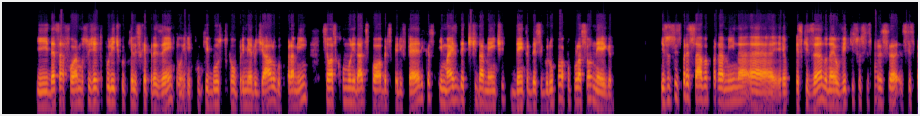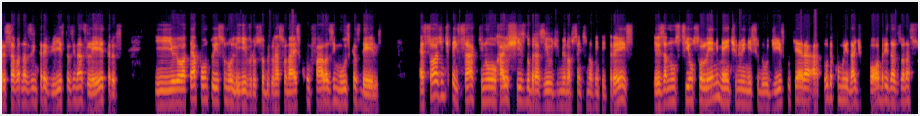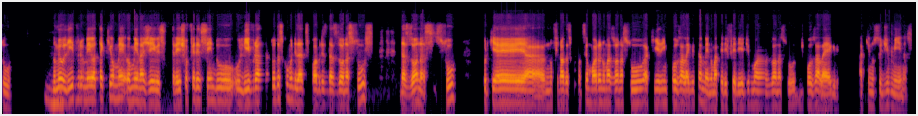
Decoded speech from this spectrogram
E dessa forma, o sujeito político que eles representam e com que buscam o primeiro diálogo, para mim, são as comunidades pobres periféricas e, mais detidamente, dentro desse grupo, a população negra. Isso se expressava para mim, na, eh, eu, pesquisando, né, eu vi que isso se, expressa, se expressava nas entrevistas e nas letras, e eu até aponto isso no livro sobre os Racionais com falas e músicas deles. É só a gente pensar que no raio-x do Brasil de 1993, eles anunciam solenemente no início do disco que era a toda a comunidade pobre da Zona Sul. No meu uhum. livro, meio até que eu homenageio esse trecho, oferecendo o livro a todas as comunidades pobres das zonas sul, das zonas sul, porque no final das contas eu moro numa zona sul aqui em Pouso Alegre também, numa periferia de uma zona sul de Pouso Alegre, aqui no sul de Minas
